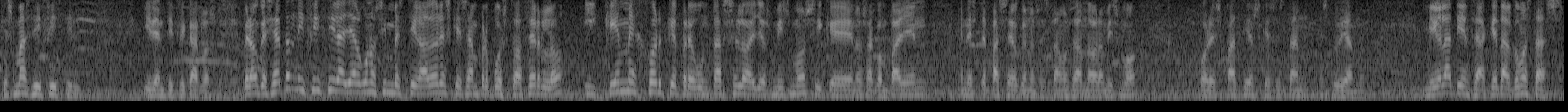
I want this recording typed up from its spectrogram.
que es más difícil identificarlos. Pero aunque sea tan difícil, hay algunos investigadores que se han propuesto hacerlo y qué mejor que preguntárselo a ellos mismos y que nos acompañen en este paseo que nos estamos dando ahora mismo por espacios que se están estudiando. Miguel Atienza, ¿qué tal? ¿Cómo estás?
